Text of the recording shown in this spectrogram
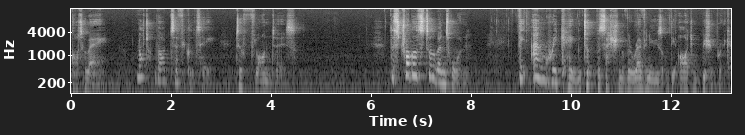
got away, not without difficulty, to Flanders. The struggle still went on. The angry king took possession of the revenues of the archbishopric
